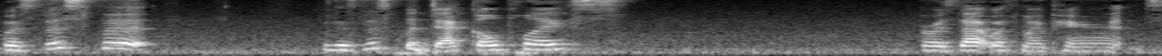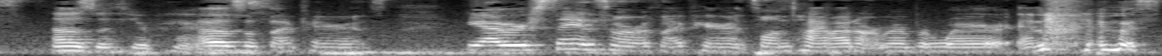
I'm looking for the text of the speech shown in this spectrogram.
was this the was this the Deckel place, or was that with my parents? That was with your parents. I was with my parents. Yeah, we were staying somewhere with my parents one time. I don't remember where, and I was,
